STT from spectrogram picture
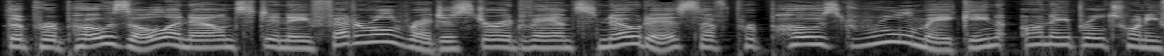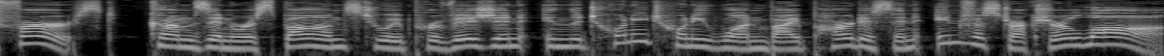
The proposal, announced in a Federal Register advance notice of proposed rulemaking on April 21st, comes in response to a provision in the 2021 bipartisan infrastructure law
